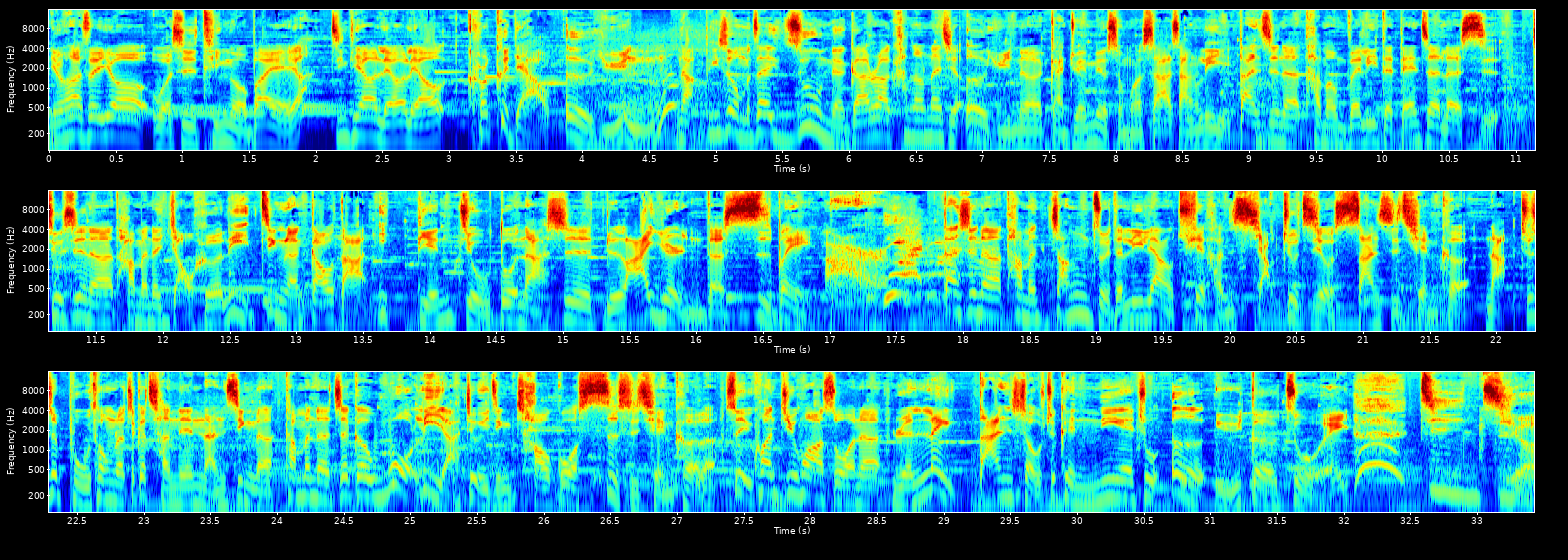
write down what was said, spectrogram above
C 哟，我是听欧巴耶呀。今天要聊聊 crocodile 鳄鱼。那平时我们在 Zoo Nagara 看到那些鳄鱼呢，感觉没有什么杀伤力，但是呢，它们 very dangerous，就是呢，它们的咬合力竟然高达一点九吨啊，是 lion 的四倍。但是呢，它们张嘴的力量却很小，就只有三十千克。那就是普通的这个成年男性呢，他们的这个握力啊，就已经超过四十千克了。所以换句话说呢，人类单手就可以捏住鳄鱼的嘴，金甲？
